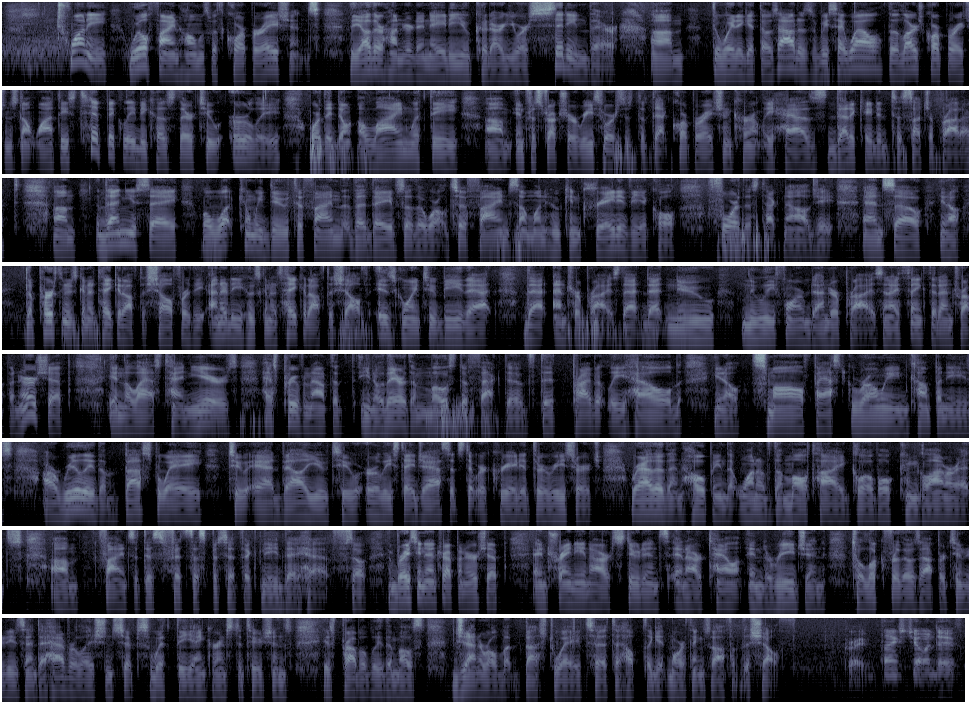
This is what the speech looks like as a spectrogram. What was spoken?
20 will find homes with corporations. The other 180, you could argue, are sitting there. Um, the way to get those out is if we say, well, the large corporations don't want these, typically because they're too early or they don't align with the um, infrastructure resources that that corporation currently has dedicated to such a product. Um, then you say, well, what can we do to find the Daves of the world, to find someone who can create a vehicle for this technology? And so, you know, the person who's going to take it off the shelf or the entity who's going to take it off the shelf is going to be that that enterprise, that that new newly formed enterprise. And I think that entrepreneurship in the last 10 years has proven out that you know they're the most effective. The privately held, you know, small, fast-growing companies are really the best way to add value to early stage assets that were created through research, rather than hoping that one of the multi-global conglomerates um, finds that this fits the specific need they have. So embracing entrepreneurship and training our students and our talent in the region to look for those opportunities and to have relationships with the anchor institutions is probably the most general but best way to, to help to get more things off of the shelf. Great. Thanks, Joe and Dave.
